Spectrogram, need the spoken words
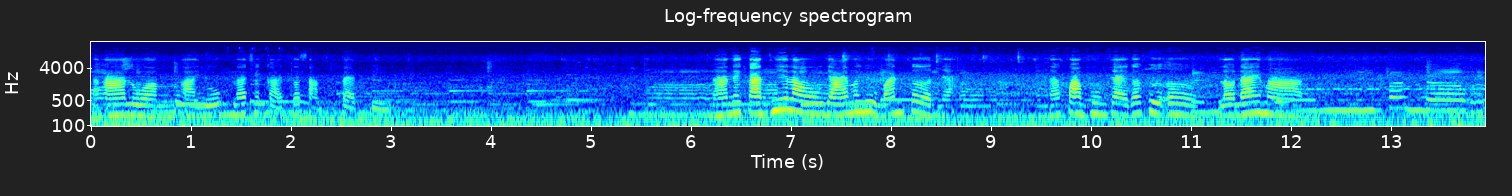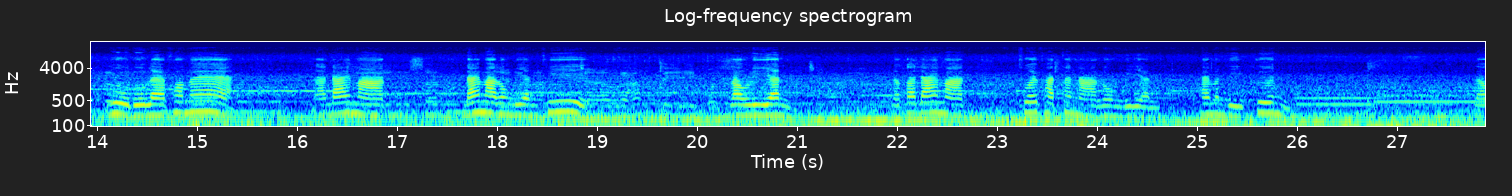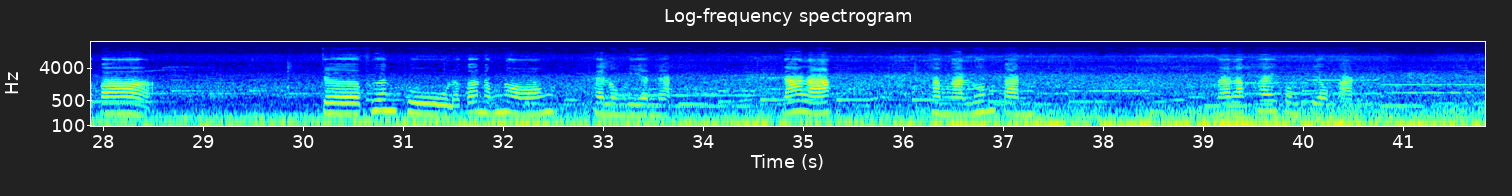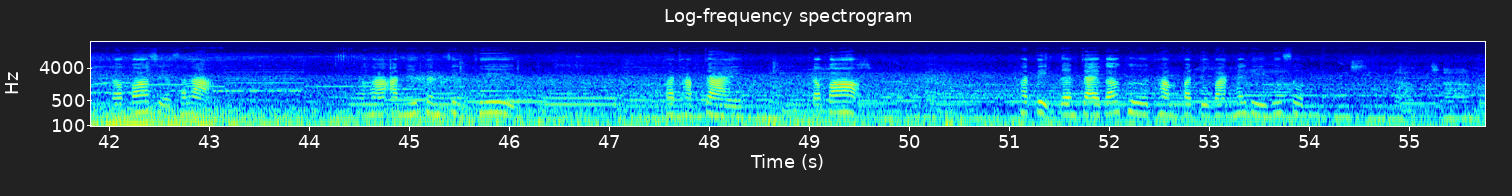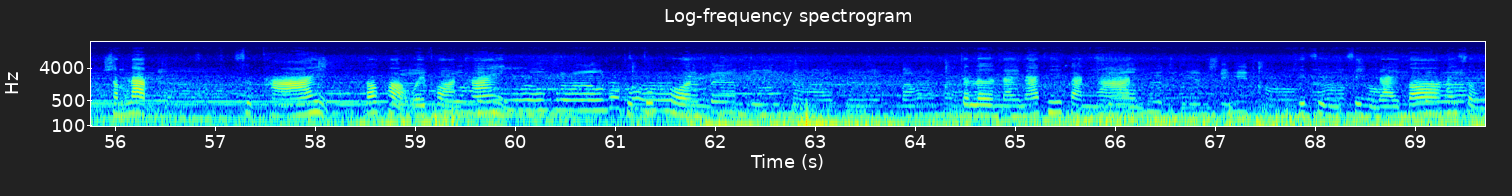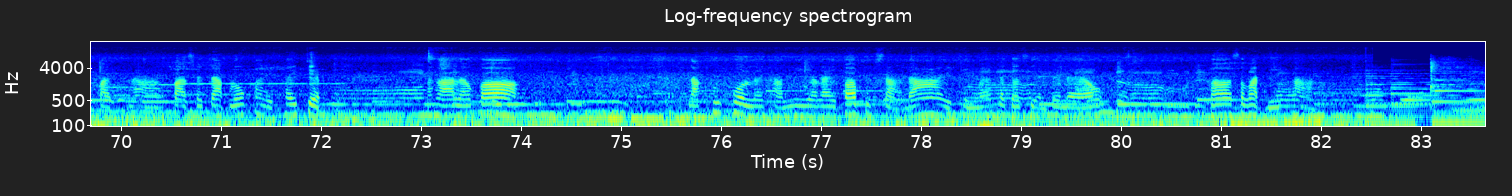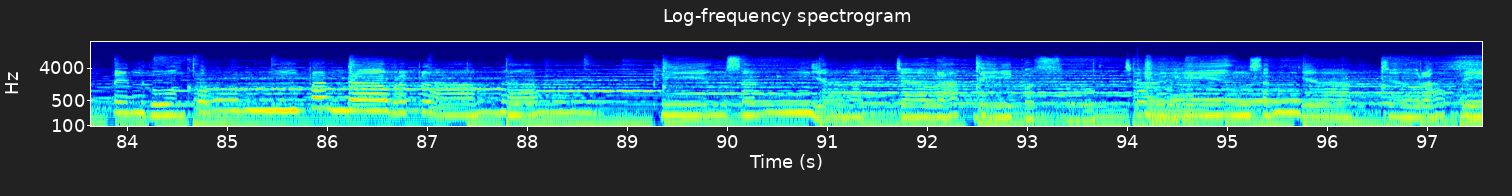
นะคะรวมอายุราชการก็ 38 ปีนะในการที่เราย้ายมาอยู่บ้านเกิดเนี่ยนะความภูมิใจก็คือเออเราได้มาอยู่ดูแลพ่อแม่นะได้มาได้มาโรงเรียนที่ เราเรียน แล้วก็ได้มาช่วยพัฒนาโรงเรียนให้มันดีขึ้น แล้วก็เจอเพื่อนครูแล้วก็น้องๆในโรงเรียนเนี่ยน่ารักทำงานร่วมกันน่ารักใคร่กลมเกลียวกัน แล้วก็เสียสละนะคะ อันนี้เป็นสิ่งที่ประทับใจ แล้วก็ คติเตือนใจก็คือทำปัจจุบันให้ดีที่สุดสำหรับสุดท้ายก็ขออวยพรให้ทุกๆคนเจริญในหน้าที่การงาน คิดสิ่งสิ่งใดก็ให้สมปรารถนาปราศจากโรคภัยไข้เจ็บนะคะ แล้วก็ รักทุกคนเลยค่ะ มีอะไรก็ปรึกษาได้ ถึงแม้จะเกษียณไปแล้ว ก็สวัสดีค่ะ เป็นห่วงคนปั้นดาวหรือเปล่านะเพียงสัญญาจะรักดีก็สุขเพียงสัญญาจะรักดี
